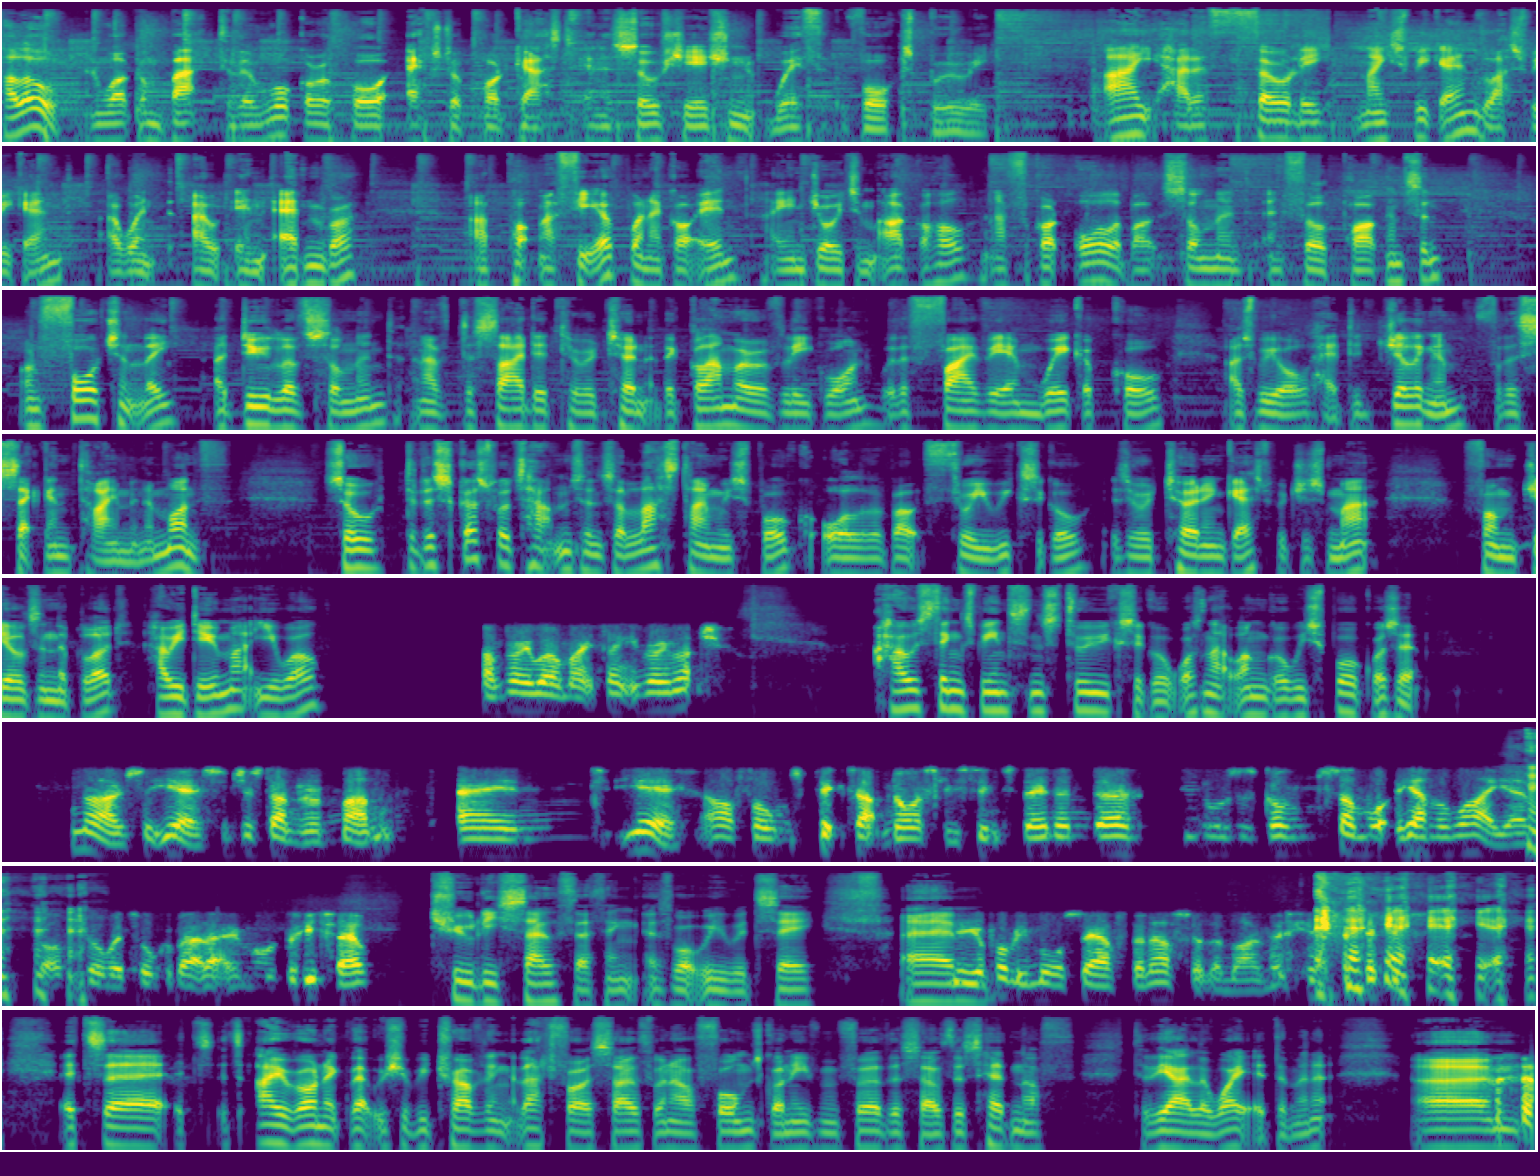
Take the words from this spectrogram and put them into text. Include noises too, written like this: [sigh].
Hello, and welcome back to the Roker Report Extra podcast in association with Vaux Brewery. I had a thoroughly nice weekend last weekend. I went out in Edinburgh. I popped my feet up when I got in. I enjoyed some alcohol, and I forgot all about Sunderland and Phil Parkinson. Unfortunately, I do love Sunderland, and I've decided to return to the glamour of League One with a 5am wake up call as we all head to Gillingham for the second time in a month. So, to discuss what's happened since the last time we spoke, all of about three weeks ago, is a returning guest, which is Matt from Gills in the Blood. How are you doing, Matt? You well? I'm very well, mate. Thank you very much. How's things been since three weeks ago? It wasn't that long ago we spoke, was it? No, so yeah, so just under a month, and yeah, our form's picked up nicely since then, and uh, yours has gone somewhat the other way. Um, [laughs] I'm sure we'll talk about that in more detail. Truly south, I think, is what we would say. Yeah, Um, you're probably more south than us at the moment. [laughs] [laughs] it's uh, it's it's ironic that we should be travelling that far south when our form's gone even further south. It's heading off to the Isle of Wight at the minute. Um,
